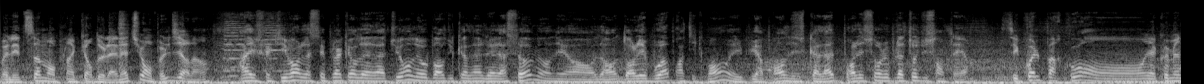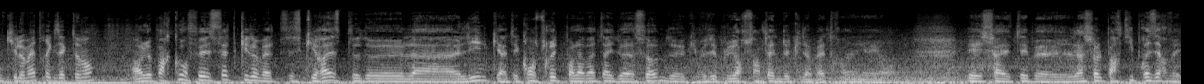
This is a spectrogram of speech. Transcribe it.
Vallée de Somme en plein cœur de la nature, on peut le dire là. hein. Ah effectivement, là c'est plein cœur de la nature, on est au bord du canal de la Somme, on est en- dans, dans les bois pratiquement, et puis après on escalade pour aller sur le plateau du Santerre. C'est quoi le parcours Il y a combien de kilomètres exactement Alors le parcours fait 7 km, c'est ce qui reste de la ligne qui a été construite pour la bataille de la Somme, de- qui faisait plusieurs centaines de kilomètres, hein, et, on- et ça a été euh, la seule partie préservée.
